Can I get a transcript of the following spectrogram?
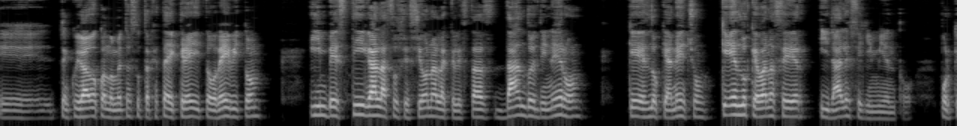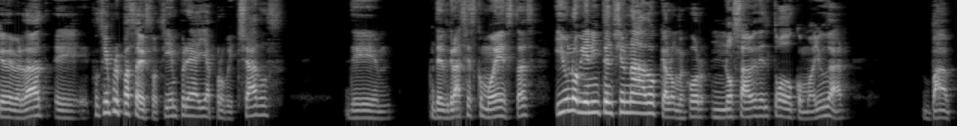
eh, ten cuidado cuando metas tu tarjeta de crédito o débito, investiga la asociación a la que le estás dando el dinero, qué es lo que han hecho, qué es lo que van a hacer y dale seguimiento. Porque de verdad, eh, pues siempre pasa eso, siempre hay aprovechados de desgracias como estas y uno bien intencionado que a lo mejor no sabe del todo cómo ayudar, va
